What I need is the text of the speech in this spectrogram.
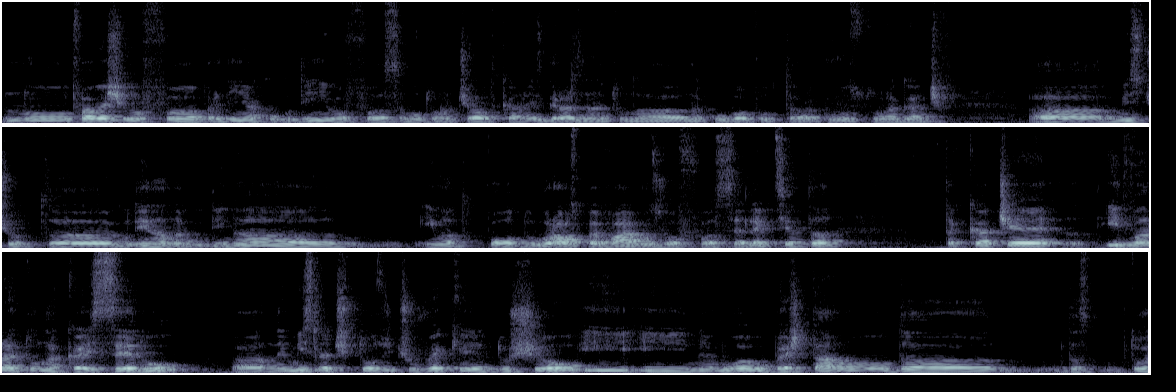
но това беше в, преди няколко години в самото начало така, на изграждането на, на клуба под ръководството на Ганчев. А, мисля, че от а, година на година имат по-добра успеваемост в селекцията. Така че идването на Кайседо а, не мисля, че този човек е дошъл и, и не му е обещано да, да т.е.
